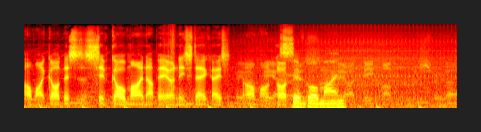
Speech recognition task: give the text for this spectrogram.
Oh my god, this is a Civ gold mine up here on these staircase. Oh my god. Civ gold mine. VIP club. Just through there.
